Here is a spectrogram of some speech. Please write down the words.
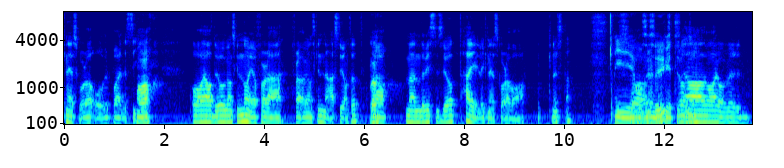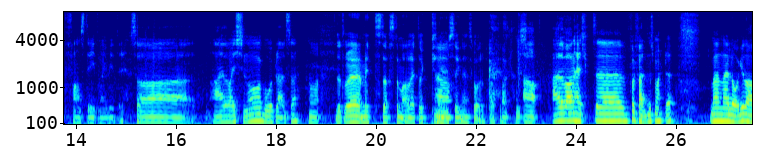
kneskåla over på ene siden. ah, Og jeg hadde jo ganske noia for det, for det var ganske nasty uansett. ja, Men det viste seg jo at hele kneskåla var knust. da I Så over 100 sykt. biter, var det Ja, sånn? det var jo over faens dritmange biter. Så Nei, det var ikke noe god opplevelse. Nei. Det tror jeg er mitt største mareritt, å knuse kneskål, faktisk. faktisk. Ja. Nei, det var en helt uh, forferdelig smerte. Men jeg lå jo da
